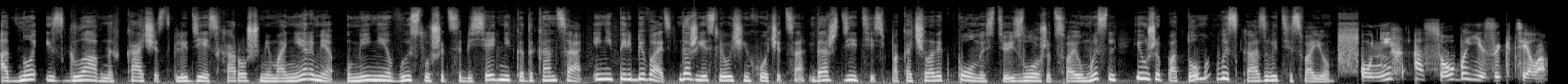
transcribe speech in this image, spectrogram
Одно из главных качеств людей с хорошими манерами – умение выслушать собеседника до конца и не перебивать, даже если очень хочется. Дождитесь, пока человек полностью изложит свою мысль, и уже потом высказывайте свою. У них особый язык тела.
